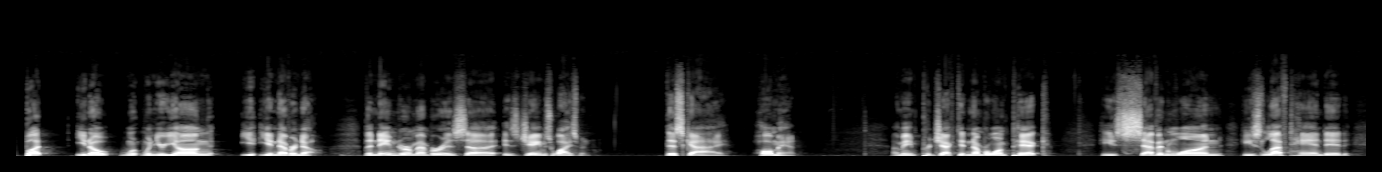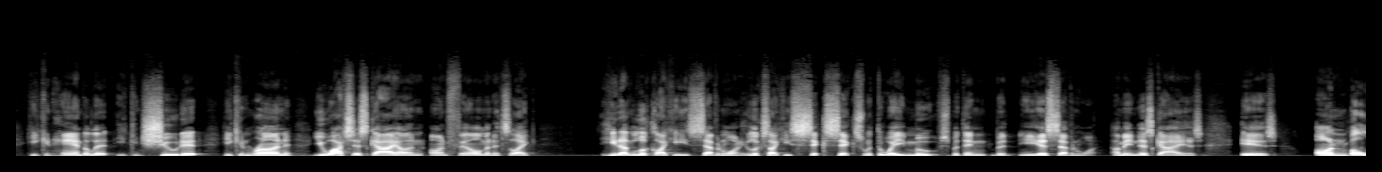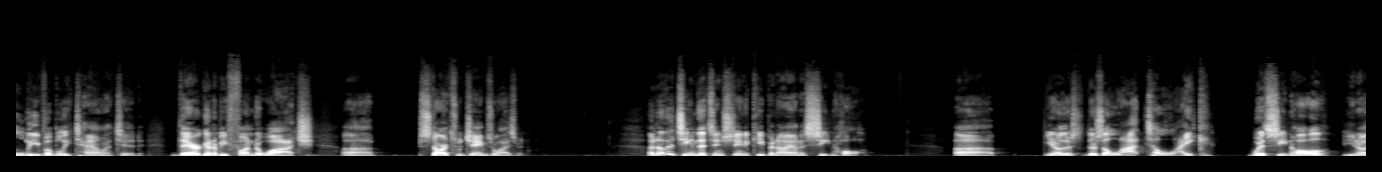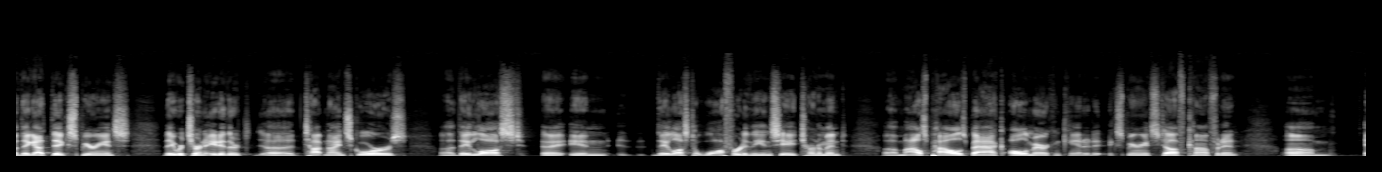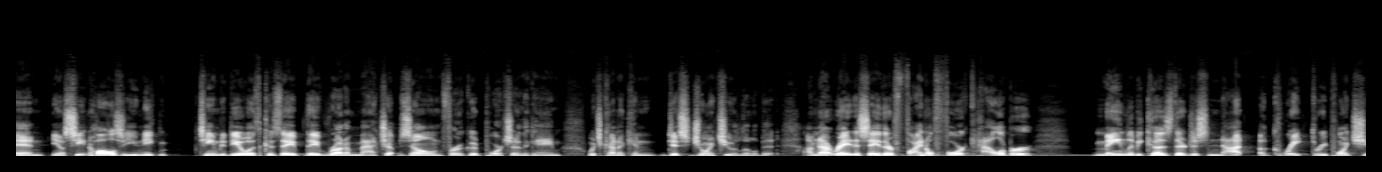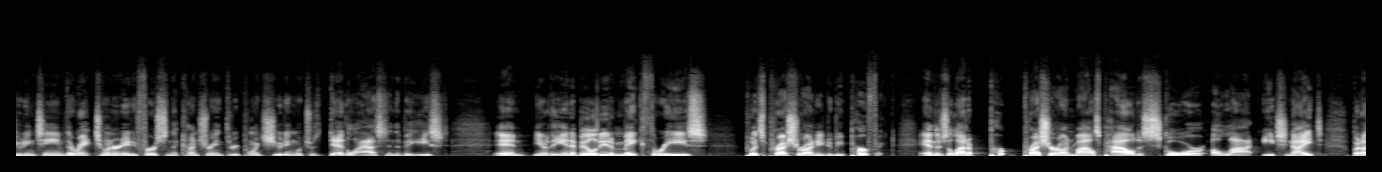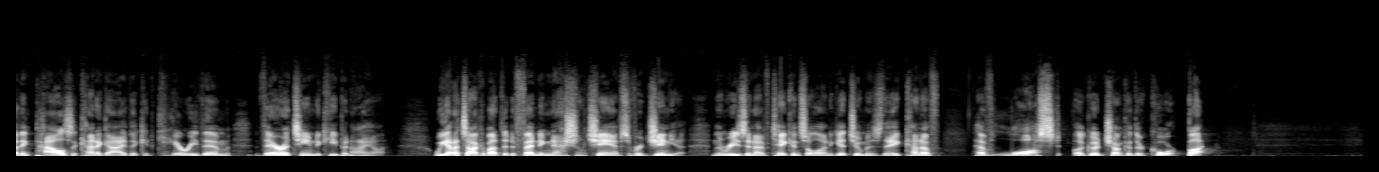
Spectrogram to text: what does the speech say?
But you know, when, when you're young, you, you never know. The name to remember is uh, is James Wiseman. This guy, oh man. I mean, projected number one pick. He's 7 1. He's left handed. He can handle it. He can shoot it. He can run. You watch this guy on, on film, and it's like he doesn't look like he's 7 1. He looks like he's 6 6 with the way he moves. But then, but he is 7 1. I mean, this guy is, is unbelievably talented. They're going to be fun to watch. Uh, starts with James Wiseman. Another team that's interesting to keep an eye on is Seton Hall. Uh, you know, there's there's a lot to like with Seton Hall. You know, they got the experience. They returned eight of their uh, top nine scorers. Uh, they lost uh, in they lost to Wofford in the NCAA tournament. Uh, Myles Powell's back, All American candidate, experienced, tough, confident. Um, and you know, Seton Hall is a unique team to deal with because they they run a matchup zone for a good portion of the game, which kind of can disjoint you a little bit. I'm not ready to say they're Final Four caliber, mainly because they're just not a great three point shooting team. They're ranked 281st in the country in three point shooting, which was dead last in the Big East. And you know the inability to make threes puts pressure on you to be perfect. And there's a lot of pr- pressure on Myles Powell to score a lot each night. But I think Powell's the kind of guy that could carry them. They're a team to keep an eye on. We got to talk about the defending national champs, Virginia. And the reason I've taken so long to get to them is they kind of have lost a good chunk of their core. But,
